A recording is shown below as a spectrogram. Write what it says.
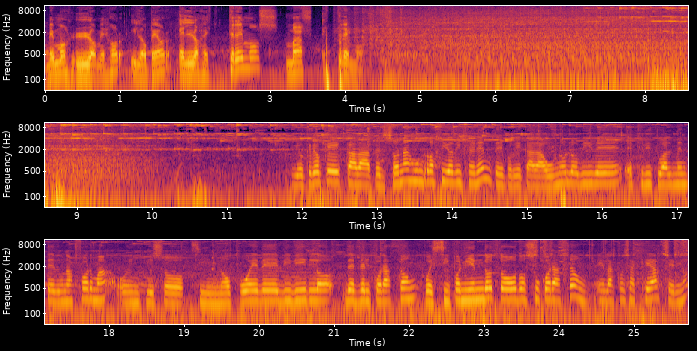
vemos lo mejor y lo peor en los extremos más extremos. Yo creo que cada persona es un rocío diferente porque cada uno lo vive espiritualmente de una forma o incluso si no puede vivirlo desde el corazón, pues sí poniendo todo su corazón en las cosas que hacen. ¿no?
